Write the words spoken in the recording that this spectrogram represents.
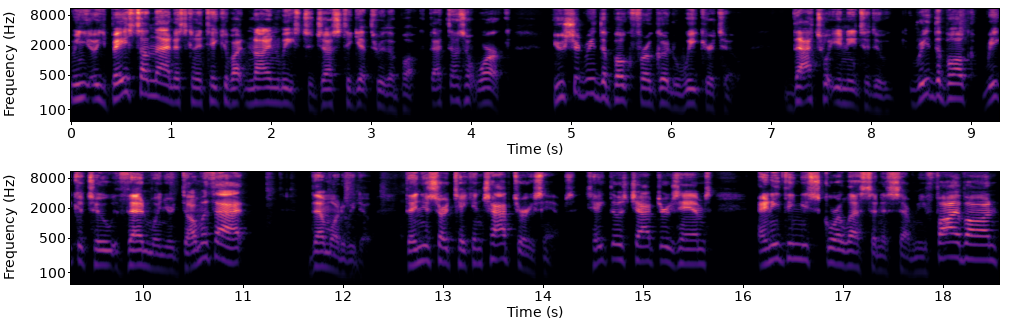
I mean, based on that, it's going to take you about nine weeks to just to get through the book. That doesn't work. You should read the book for a good week or two. That's what you need to do. Read the book, week or two. Then, when you're done with that, then what do we do? Then you start taking chapter exams. Take those chapter exams. Anything you score less than a 75 on,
